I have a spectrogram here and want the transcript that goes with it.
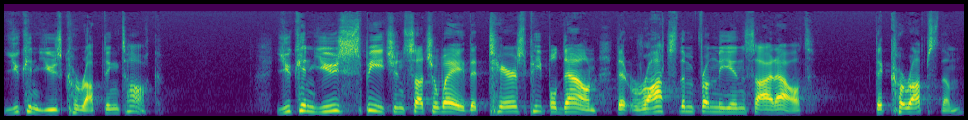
You can use corrupting talk. You can use speech in such a way that tears people down, that rots them from the inside out, that corrupts them,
